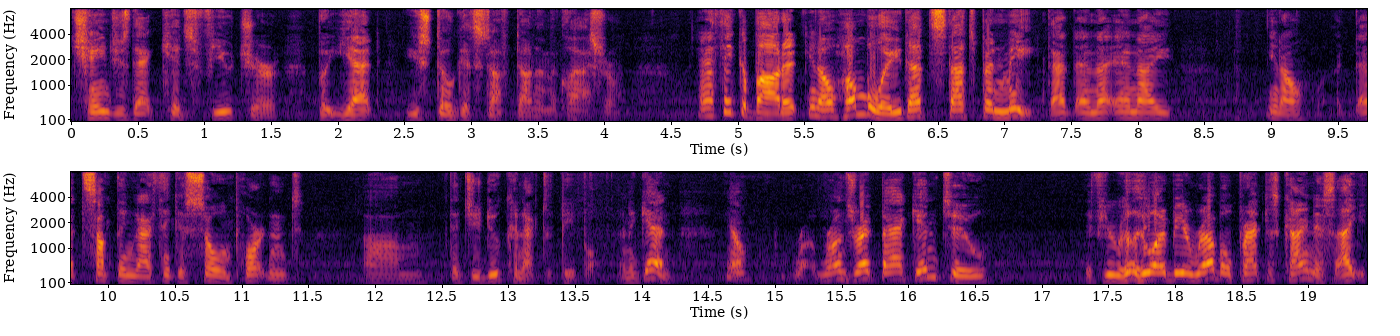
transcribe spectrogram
changes that kid's future, but yet you still get stuff done in the classroom. And I think about it, you know, humbly. That's that's been me. That and and I, you know, that's something that I think is so important um, that you do connect with people. And again, you know, r- runs right back into if you really want to be a rebel, practice kindness. I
